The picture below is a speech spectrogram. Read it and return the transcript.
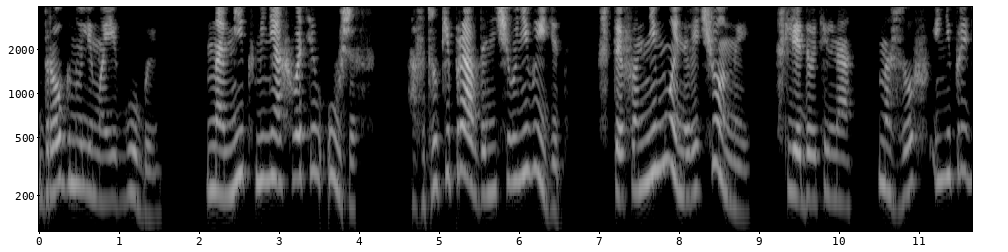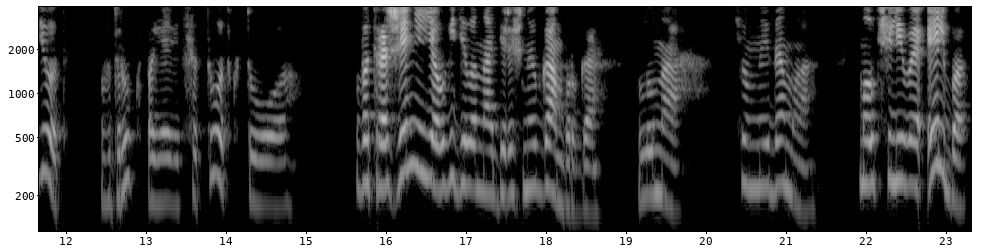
Дрогнули мои губы. На миг меня охватил ужас. А вдруг и правда ничего не выйдет? Стефан не мой нареченный, следовательно, на зов и не придет. Вдруг появится тот, кто... В отражении я увидела набережную Гамбурга. Луна, темные дома, молчаливая Эльба,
